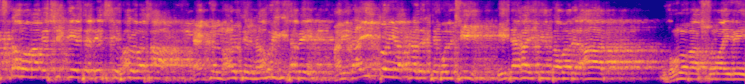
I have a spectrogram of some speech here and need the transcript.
ইসলাম আমাকে শিখিয়েছে দেশকে ভালোবাসা। একজন ভারতের নাগরিক হিসাবে আমি দায়িত্ব নিয়ে আপনাদেরকে বলছি, এই জায়গায় কিন্তু আমাদের আর ঘুমোবার সময় নেই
